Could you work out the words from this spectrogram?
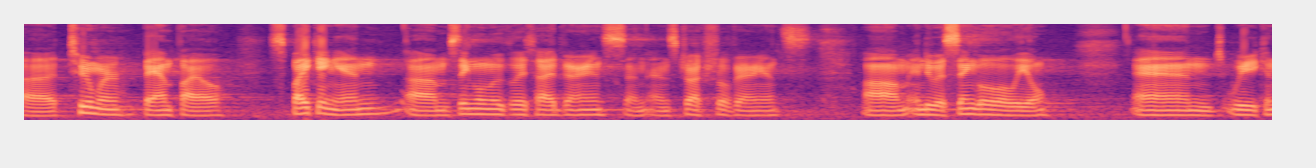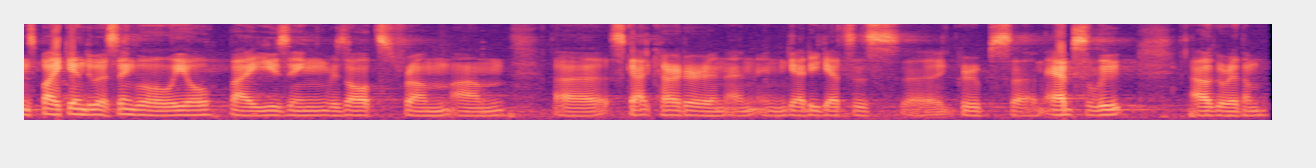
uh, tumor BAM file, spiking in um, single nucleotide variants and, and structural variants um, into a single allele, and we can spike into a single allele by using results from um, uh, Scott Carter and, and, and Gadi Getz's uh, group's um, absolute algorithm.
